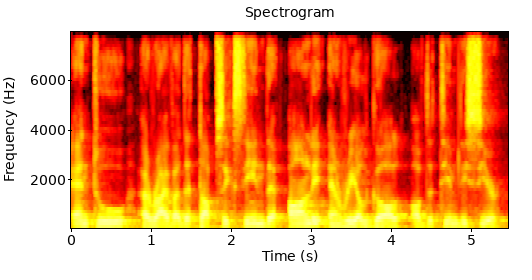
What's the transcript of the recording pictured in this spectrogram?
and to arrive at the top 16, the only and real goal of the team this year.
